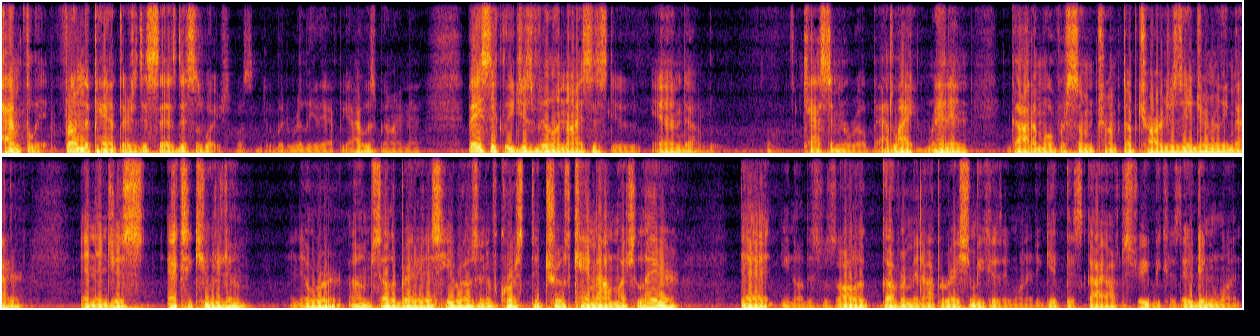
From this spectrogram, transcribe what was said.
pamphlet from the Panthers that says this is what you're supposed to do but really the FBI was behind that basically just villainized this dude and um, cast him in a real bad light. Ran in, got him over some trumped up charges. It didn't really matter, and then just executed him. And they were um, celebrated as heroes. And of course, the truth came out much later that you know this was all a government operation because they wanted to get this guy off the street because they didn't want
